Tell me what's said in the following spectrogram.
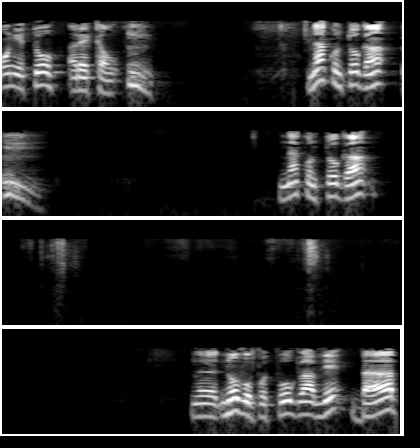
on je to rekao. Nakon toga, nakon toga, novo podpoglavlje, bab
